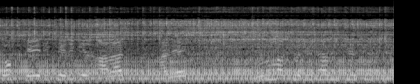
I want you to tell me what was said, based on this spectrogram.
çok tehlikeli bir araç. Hani bununla çocukların kesin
